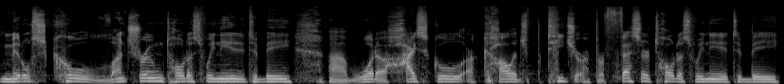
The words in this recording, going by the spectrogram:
middle school lunchroom told us we needed to be, uh, what a high school or college teacher or professor told us we needed to be.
